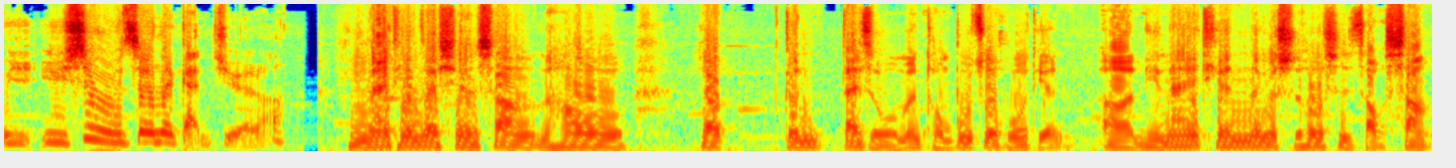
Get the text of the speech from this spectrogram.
与与世无争的感觉了。你那一天在线上，然后要跟带着我们同步做火点。呃，你那一天那个时候是早上，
